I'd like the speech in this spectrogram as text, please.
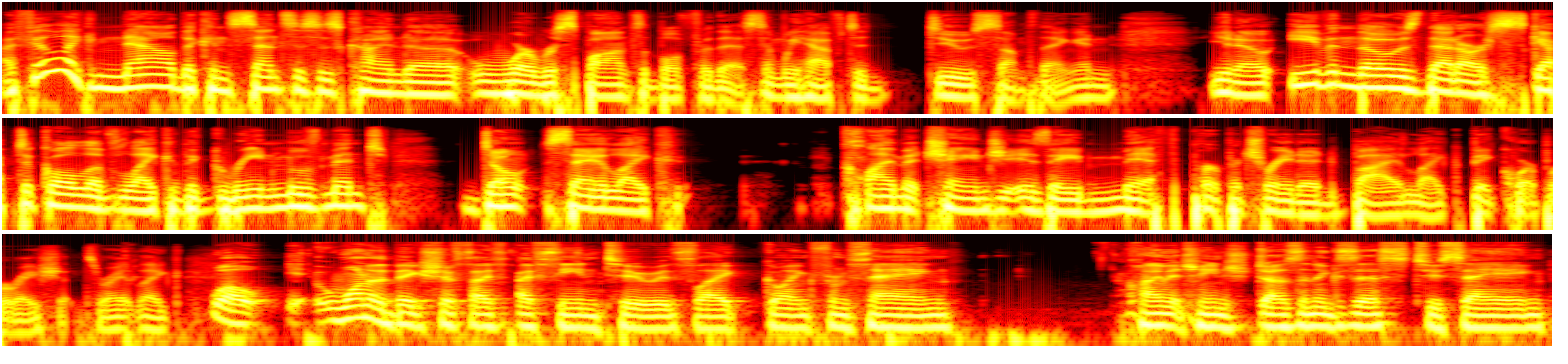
I feel like now the consensus is kind of we're responsible for this and we have to do something. And, you know, even those that are skeptical of like the green movement don't say like climate change is a myth perpetrated by like big corporations, right? Like, Well, one of the big shifts I've, I've seen too is like going from saying climate change doesn't exist to saying,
